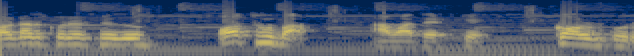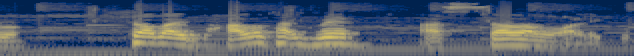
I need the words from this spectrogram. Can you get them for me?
অর্ডার করে ফেলুন অথবা আমাদেরকে কল করুন। সবাই ভালো থাকবেন। আসসালামু আলাইকুম।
